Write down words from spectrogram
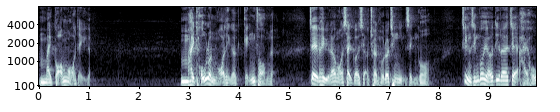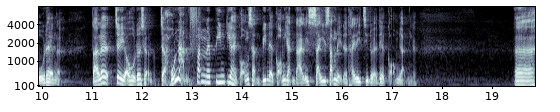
唔係講我哋嘅，唔係討論我哋嘅境況嘅，即係譬如咧，我細個嘅時候唱好多青年聖歌，青年聖歌有一啲咧即係係好好聽嘅，但係咧即係有好多時候就好難分咧邊啲係講神邊係講人，但係你細心嚟到睇，你知道有啲係講人嘅。誒，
